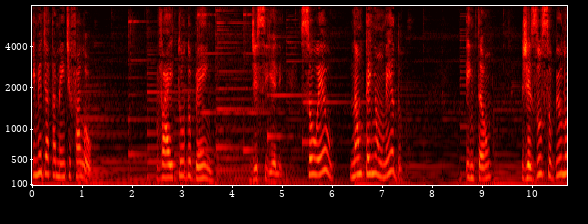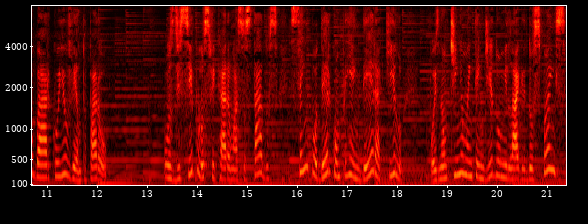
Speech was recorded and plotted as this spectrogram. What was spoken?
imediatamente falou: Vai tudo bem, disse ele. Sou eu, não tenham medo. Então, Jesus subiu no barco e o vento parou. Os discípulos ficaram assustados, sem poder compreender aquilo, pois não tinham entendido o milagre dos pães,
